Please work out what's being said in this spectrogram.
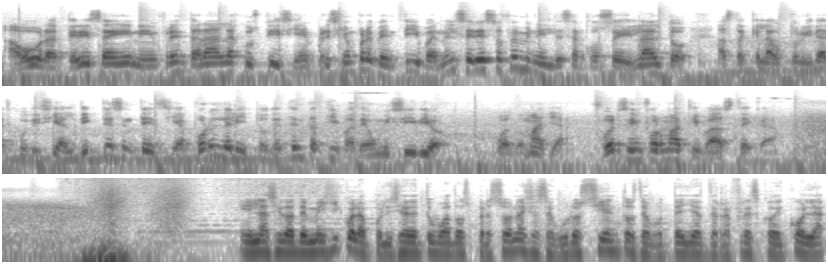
Ahora Teresa N enfrentará a la justicia en prisión preventiva en el Cerezo Femenil de San José el Alto hasta que la autoridad judicial dicte sentencia por el delito de tentativa de homicidio. Waldo Maya, Fuerza Informativa Azteca. En la Ciudad de México, la policía detuvo a dos personas y aseguró cientos de botellas de refresco de cola,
